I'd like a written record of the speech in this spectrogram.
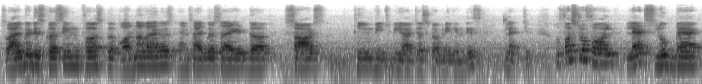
So I'll be discussing first the coronavirus and side by side the SARS theme which we are just covering in this lecture. So first of all, let's look back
